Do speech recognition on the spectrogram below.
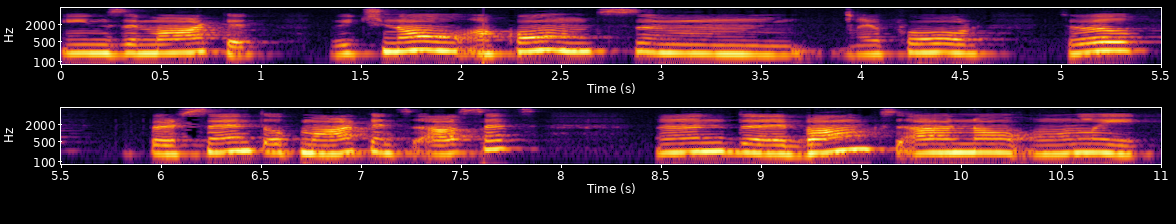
in the market, which now accounts um, for 12% of market assets, and uh, banks are now only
